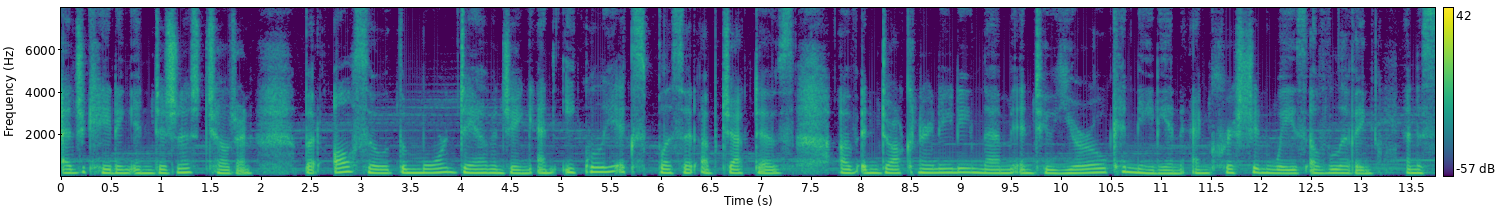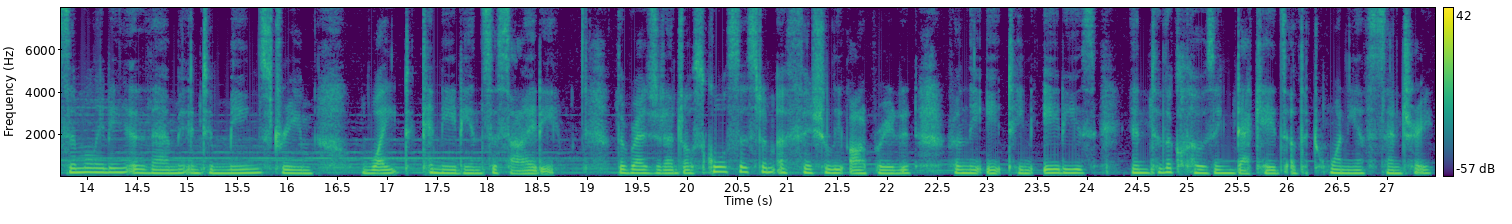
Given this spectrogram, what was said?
educating Indigenous children, but also the more damaging and equally explicit objectives of indoctrinating them into Euro Canadian and Christian ways of living and assimilating them into mainstream white Canadian society. The residential school system officially operated from the 1880s into the closing decades of the 20th century.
